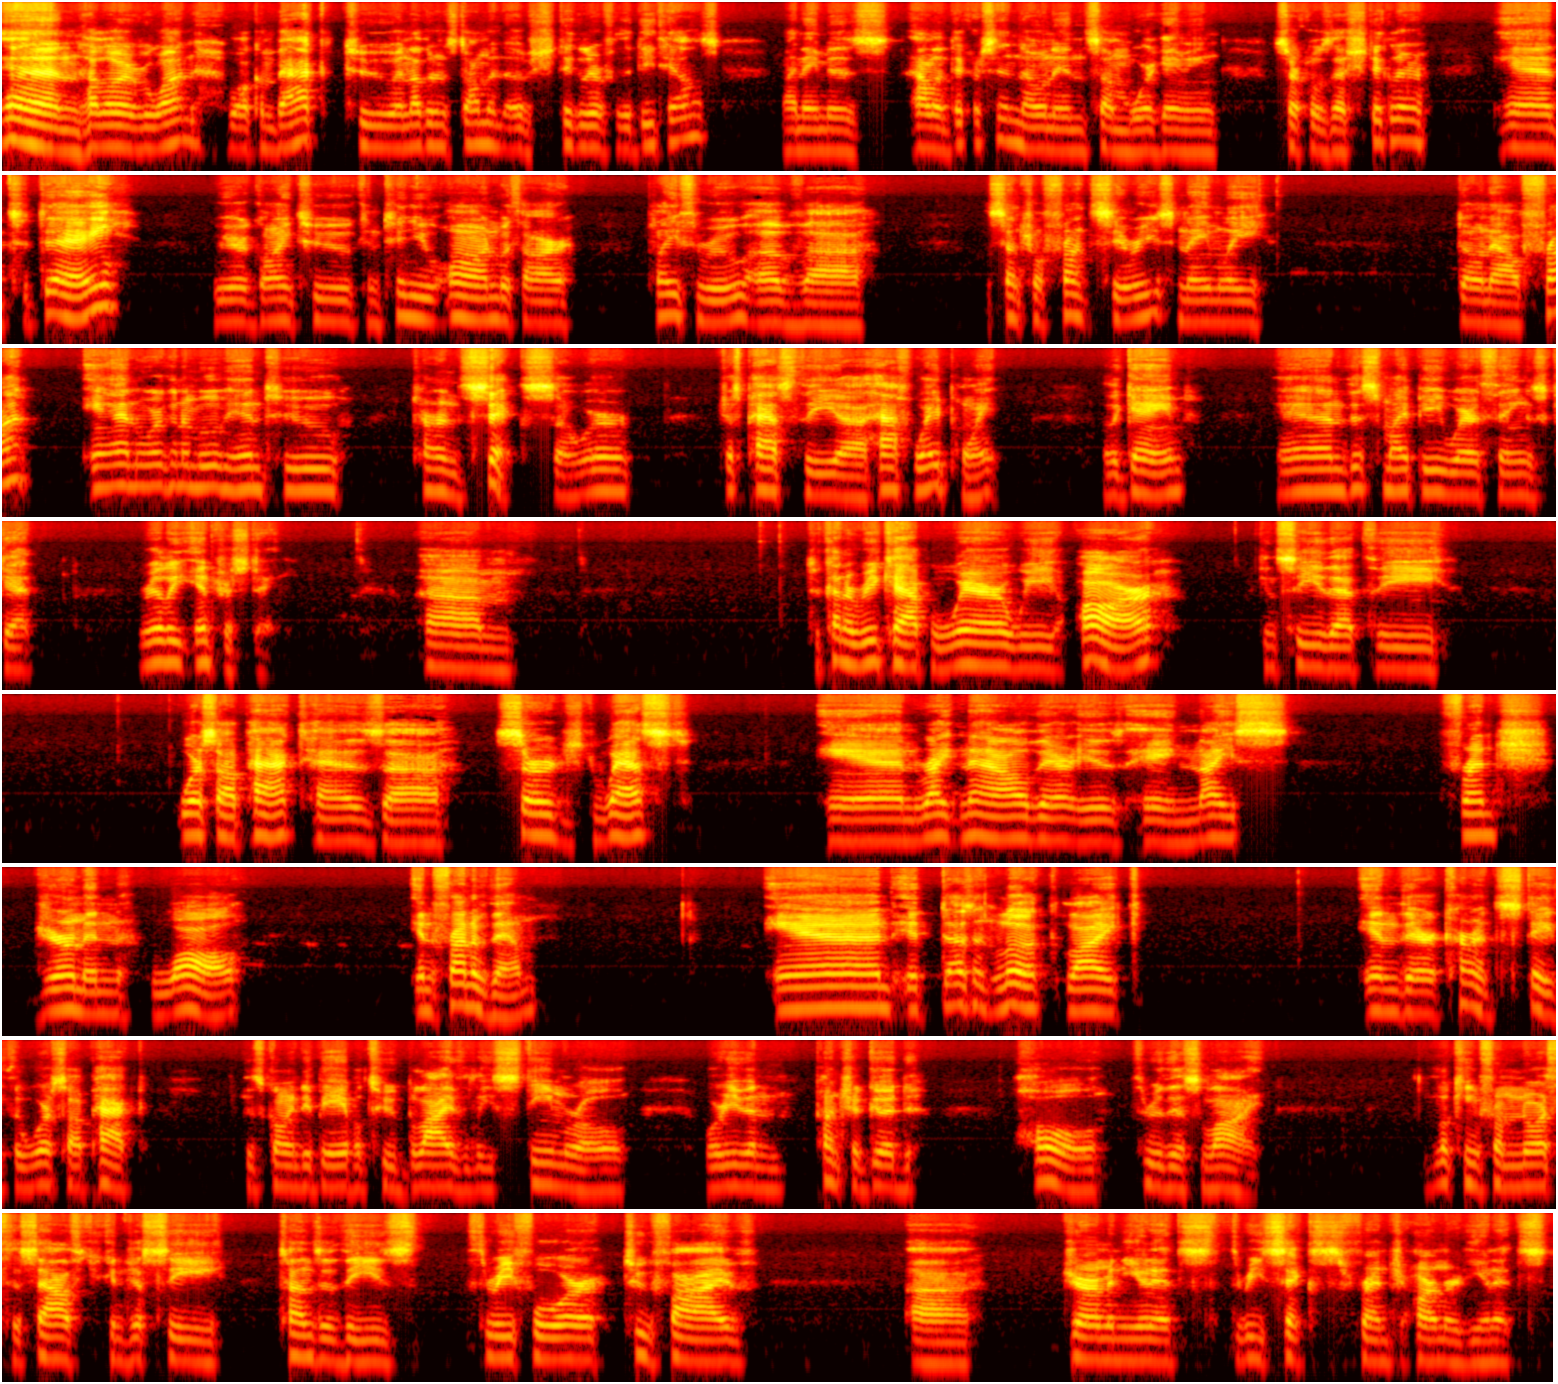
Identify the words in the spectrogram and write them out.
And hello, everyone. Welcome back to another installment of Stiglr for the Details. My name is Alan Dickerson, known in some wargaming circles as Stiglr. And today we are going to continue on with our playthrough of uh, the Central Front series, namely Donau Front. And we're going to move into turn six. So we're just past the uh, halfway point of the game, and this might be where things get really interesting. Um, to kind of recap where we are, you can see that the Warsaw Pact has uh, surged west, and right now there is a nice French German wall in front of them. And it doesn't look like, in their current state, the Warsaw Pact is going to be able to blithely steamroll or even punch a good hole through this line. Looking from north to south, you can just see tons of these three, four, two, five uh, German units, three six French armored units,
